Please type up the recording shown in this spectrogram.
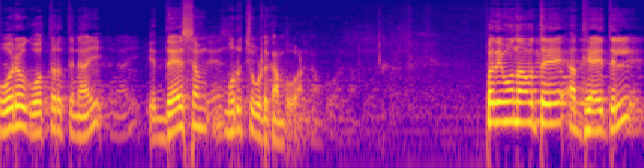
ഓരോ ഗോത്രത്തിനായി ദേശം മുറിച്ചു കൊടുക്കാൻ പോവാണ്. പതിമൂന്നാമത്തെ അധ്യായത്തിൽ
